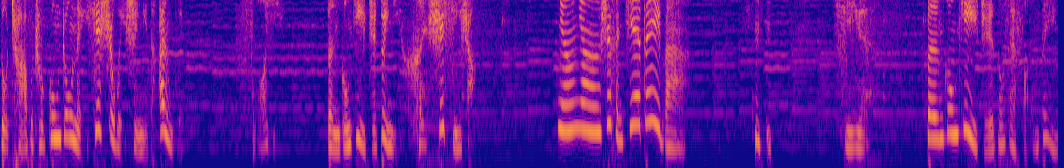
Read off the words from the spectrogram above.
都查不出宫中哪些侍卫是你的暗卫，所以。本宫一直对你很是欣赏，娘娘是很戒备吧？哼哼，西月，本宫一直都在防备你。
